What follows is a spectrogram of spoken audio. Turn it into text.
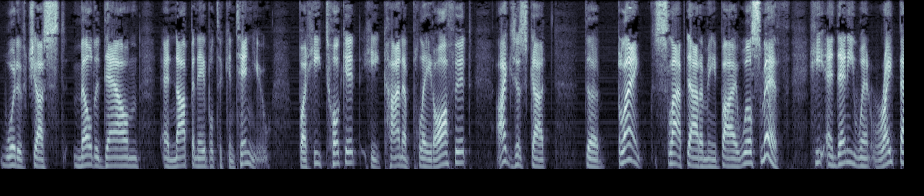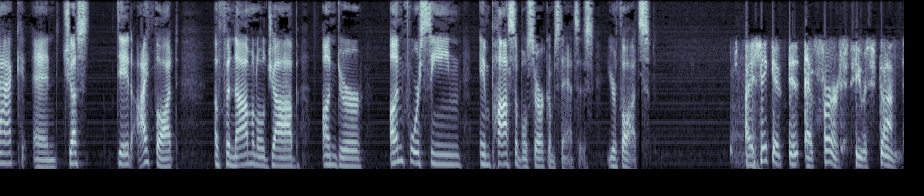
would have just melted down and not been able to continue, but he took it. He kind of played off it. I just got the blank slapped out of me by Will Smith. He and then he went right back and just did I thought a phenomenal job under unforeseen impossible circumstances. Your thoughts? I think it, it, at first he was stunned,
